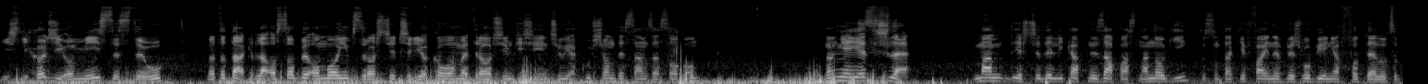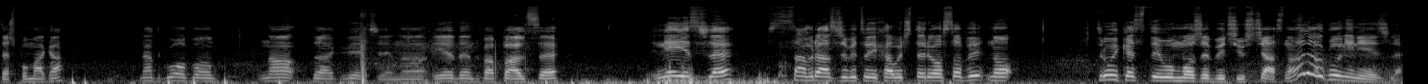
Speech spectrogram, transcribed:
Jeśli chodzi o miejsce z tyłu, no to tak, dla osoby o moim wzroście, czyli około 1,80 m, jak usiądę sam za sobą, no nie jest źle. Mam jeszcze delikatny zapas na nogi, to są takie fajne wyżłobienia w fotelu, co też pomaga. Nad głową, no tak wiecie, no jeden, dwa palce. Nie jest źle. Sam raz, żeby tu jechały cztery osoby, no w trójkę z tyłu może być już ciasno, ale ogólnie nie jest źle.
